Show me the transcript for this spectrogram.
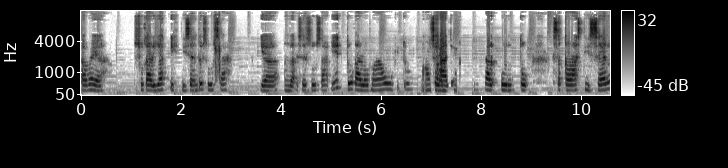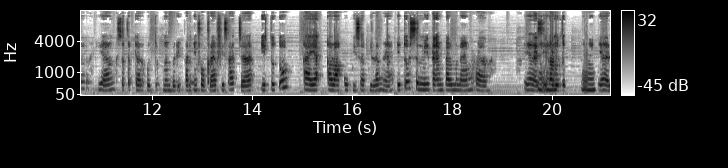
apa ya suka lihat ih desain tuh susah. Ya enggak sesusah itu kalau mau gitu. Mau soalnya misal untuk sekelas desain yang sekedar untuk memberikan infografis aja itu tuh kayak kalau aku bisa bilang ya itu seni tempel menempel. Ya nggak sih? Kalau untuk ya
